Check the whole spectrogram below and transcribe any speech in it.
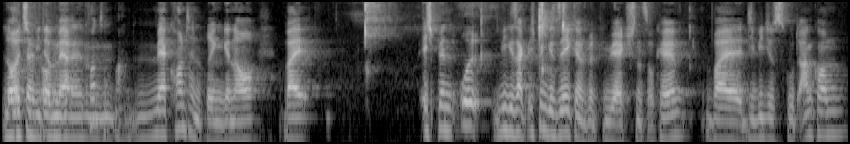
Leute, halt wieder mehr, Content machen. mehr Content bringen, genau. Weil ich bin, wie gesagt, ich bin gesegnet mit Reactions, okay? Weil die Videos gut ankommen.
